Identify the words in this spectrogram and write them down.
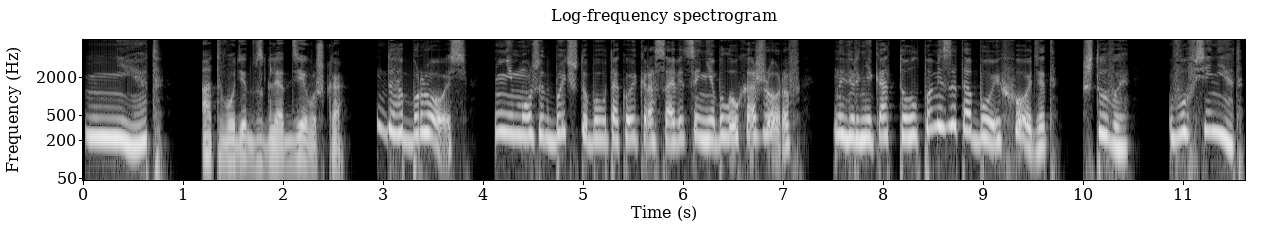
«Нет», — отводит взгляд девушка. «Да брось! Не может быть, чтобы у такой красавицы не было ухажеров. Наверняка толпами за тобой ходят. Что вы? Вовсе нет.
